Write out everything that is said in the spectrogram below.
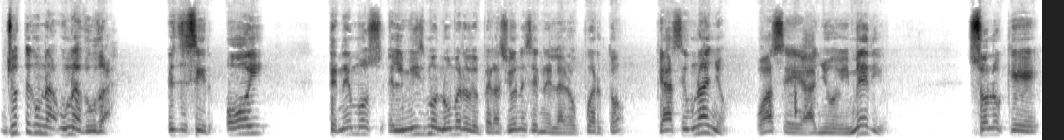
yo tengo una, una duda. Es decir, hoy tenemos el mismo número de operaciones en el aeropuerto que hace un año o hace año y medio. Solo que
